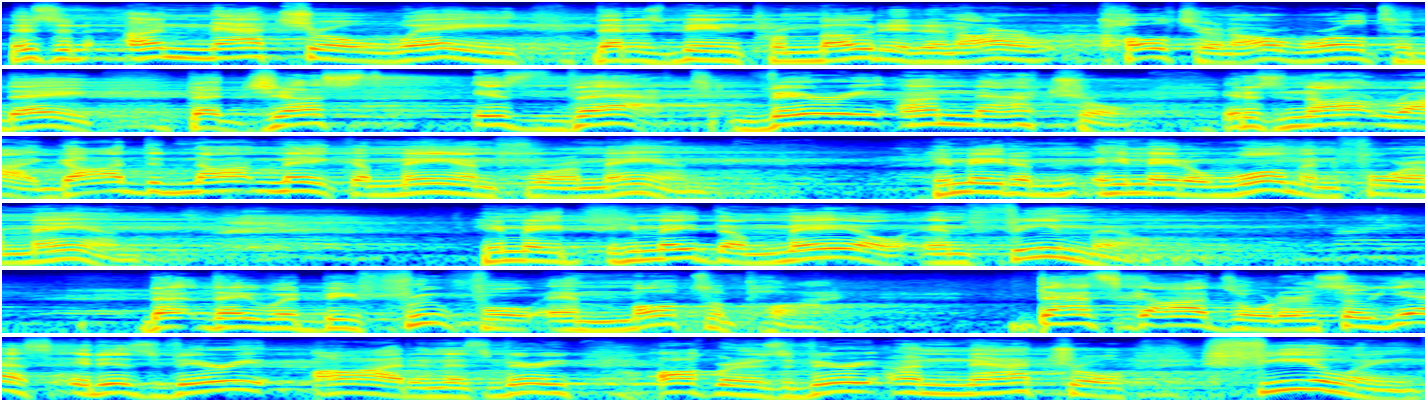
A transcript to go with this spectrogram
There's an unnatural way that is being promoted in our culture, in our world today, that just is that very unnatural. It is not right. God did not make a man for a man, He made a, he made a woman for a man. He made, he made them male and female, that they would be fruitful and multiply. That's God's order. And so, yes, it is very odd and it's very awkward and it's a very unnatural feeling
